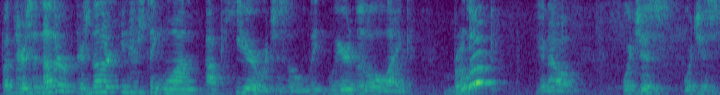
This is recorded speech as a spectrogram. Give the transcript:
But there's another, there's another interesting one up here, which is a weird little like bloop, you know, which is which is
